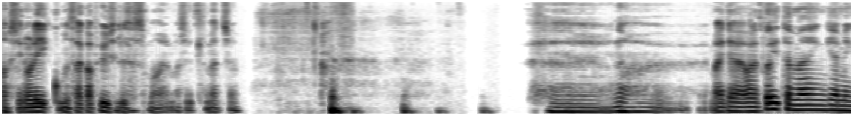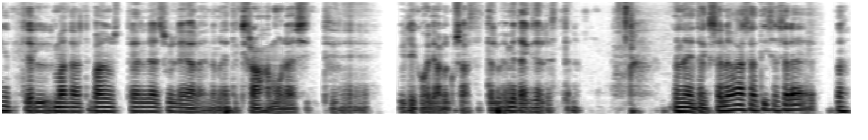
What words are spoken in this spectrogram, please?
noh, sinu liikumisega füüsilises maailmas, ütleme, et see. Noh, ma ei tea, oled võitlemängija mingitel madalatel panustel ja sul ei ole enam näiteks rahamuresid äh, ülikooli algusaastatel või midagi sellist onju. no näiteks on ju, saad ise selle noh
